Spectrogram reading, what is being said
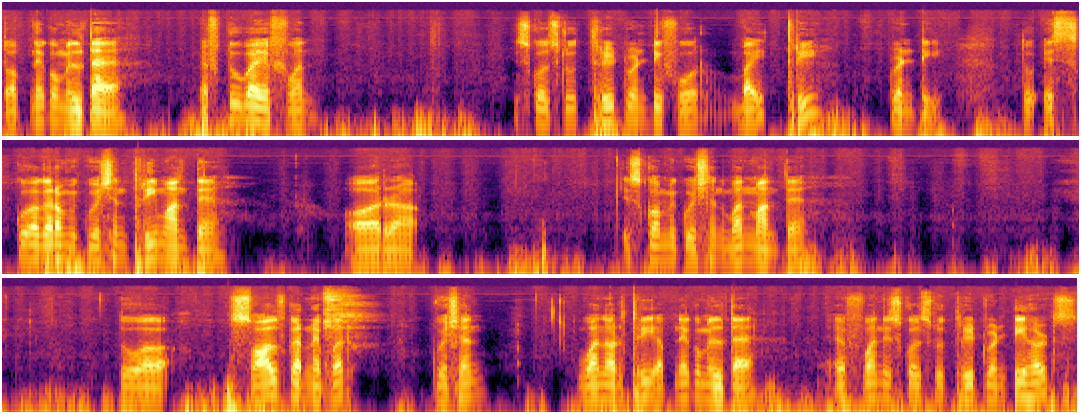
तो अपने को मिलता है F two by F one equals to three twenty four by three twenty तो इसको अगर हम इक्वेशन थ्री मानते हैं और इसको हम इक्वेशन वन मानते हैं। तो सॉल्व करने पर इक्वेशन वन और थ्री अपने को मिलता है। F one equals to three twenty hertz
